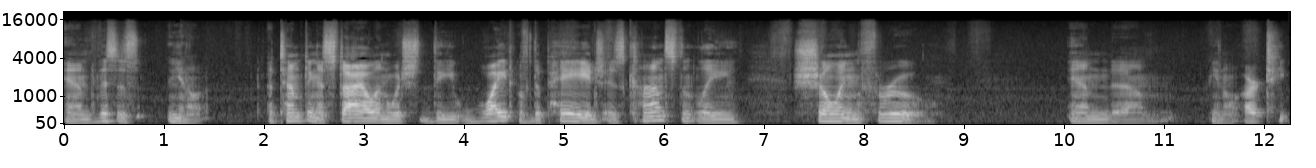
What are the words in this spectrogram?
And this is, you know, attempting a style in which the white of the page is constantly showing through. And, um, you know, art, te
